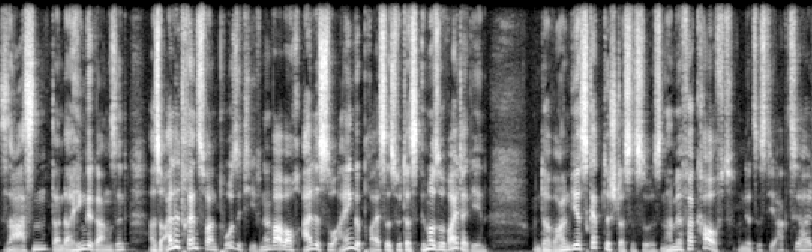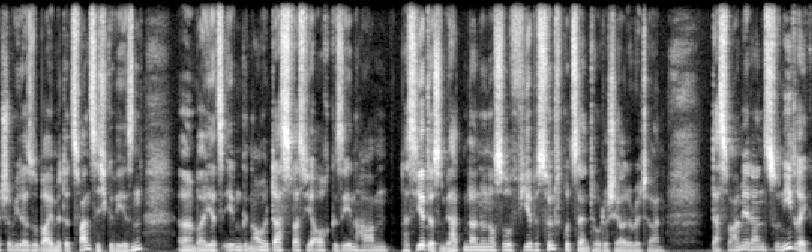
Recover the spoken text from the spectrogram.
saßen, dann da hingegangen sind. Also alle Trends waren positiv. Und dann war aber auch alles so eingepreist, als wird das immer so weitergehen. Und da waren wir skeptisch, dass es so ist und haben wir verkauft. Und jetzt ist die Aktie halt schon wieder so bei Mitte 20 gewesen, weil jetzt eben genau das, was wir auch gesehen haben, passiert ist. Und wir hatten dann nur noch so 4 bis 5 Prozent Total Shareholder Return. Das war mir dann zu niedrig.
